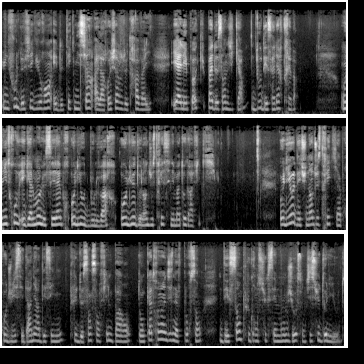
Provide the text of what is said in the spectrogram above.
une foule de figurants et de techniciens à la recherche de travail, et à l'époque pas de syndicats, d'où des salaires très bas. On y trouve également le célèbre Hollywood Boulevard, au lieu de l'industrie cinématographique. Hollywood est une industrie qui a produit ces dernières décennies plus de 500 films par an, dont 99% des 100 plus grands succès mondiaux sont issus d'Hollywood.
